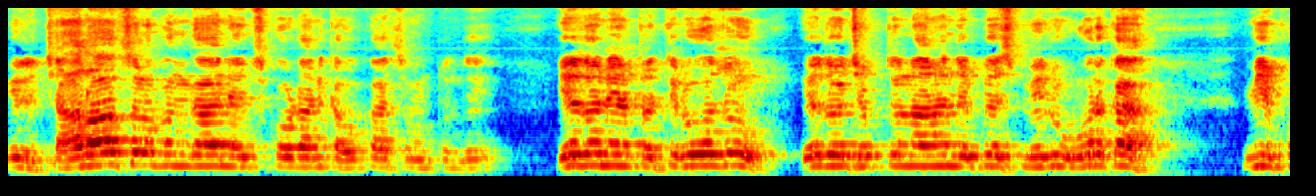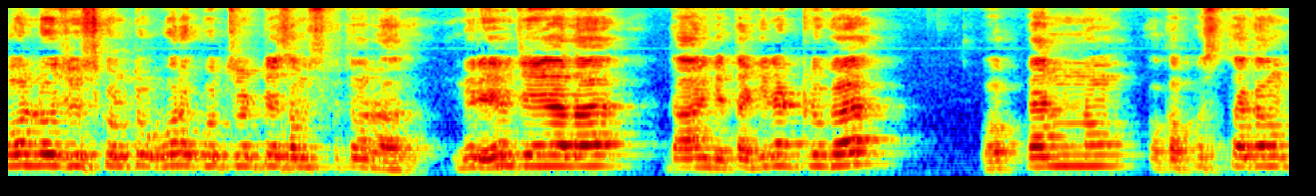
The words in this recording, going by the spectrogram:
మీరు చాలా సులభంగా నేర్చుకోవడానికి అవకాశం ఉంటుంది. ఏదో నేను ప్రతిరోజు ఏదో చెప్తున్నానని చెప్పేసి మీరు ఊరక మీ ఫోన్లో చూసుకుంటూ ఊర కూర్చుంటే సంస్కృతం రాదు. మీరు ఏం చేయాలా? దానికి తగినట్లుగా ఒక పెన్ను ఒక పుస్తకం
